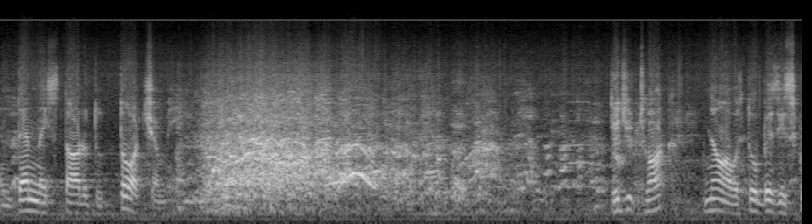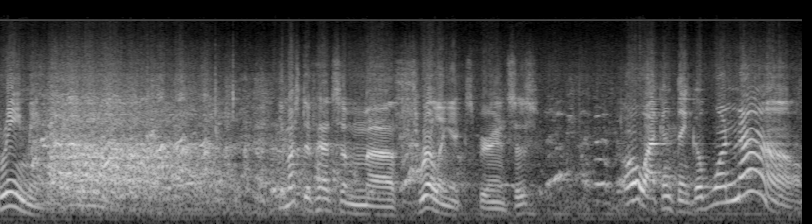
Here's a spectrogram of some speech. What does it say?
And then they started to torture me. Did you talk? No, I was too busy screaming. You must have had some uh, thrilling experiences. Oh, I can think of one now.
